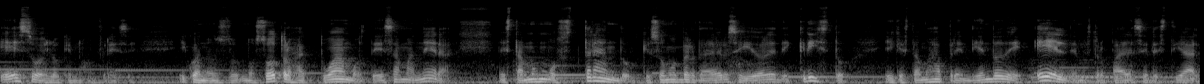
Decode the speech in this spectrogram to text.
Eso es lo que nos ofrece. Y cuando nosotros actuamos de esa manera, estamos mostrando que somos verdaderos seguidores de Cristo y que estamos aprendiendo de Él, de nuestro Padre Celestial.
